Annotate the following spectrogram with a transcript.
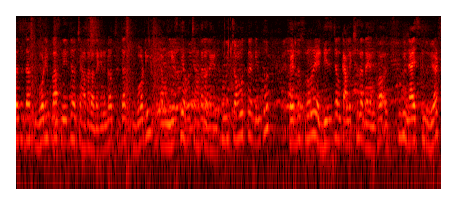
এটা হচ্ছে জাস্ট বডি প্লাস নিচ হচ্ছে হাতাটা দেখেন। এটা হচ্ছে জাস্ট বডি এবং নিচ দিয়ে হচ্ছে হাতাটা দেখেন। খুবই চমৎকার কিন্তু ফেরদোস লোনের ডিজিটাল কালেকশনটা দেখেন। খুবই নাইস কিন্তু ভিউয়ার্স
